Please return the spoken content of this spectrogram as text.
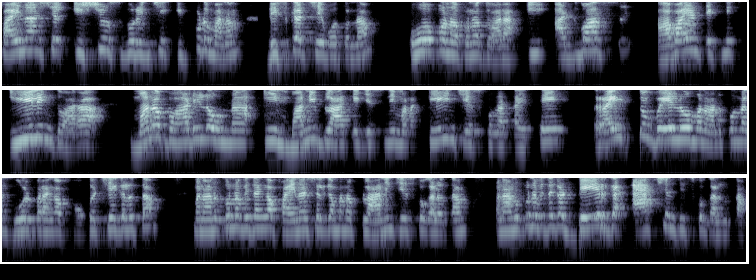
ఫైనాన్షియల్ ఇష్యూస్ గురించి ఇప్పుడు మనం డిస్కస్ చేయబోతున్నాం. ఓపెన్ ద్వారా ఈ అడ్వాన్స్ అవాయన్ టెక్నిక్ హీలింగ్ ద్వారా మన బాడీలో ఉన్న ఈ మనీ బ్లాకేజెస్ని మనం క్లీన్ చేసుకున్నట్టయితే రైట్ వేలో మనం అనుకున్న గోల్ పరంగా ఫోకస్ చేయగలుగుతాం. మనం అనుకున్న విధంగా ఫైనాన్షియల్గా మనం ప్లానింగ్ చేసుకోగలుగుతాం. మనం అనుకున్న విధంగా డేర్గా యాక్షన్ తీసుకోగలుగుతాం.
